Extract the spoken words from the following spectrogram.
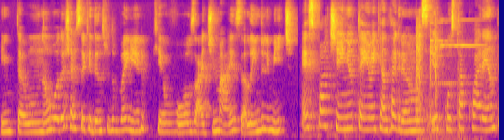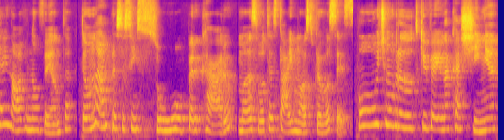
Então não vou deixar isso aqui dentro do banheiro, porque eu vou usar demais, além do limite. Esse potinho tem 80 gramas e custa R$ 49,90. Então não é um preço assim super caro, mas vou testar e mostro pra vocês. O último produto que veio na caixinha,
